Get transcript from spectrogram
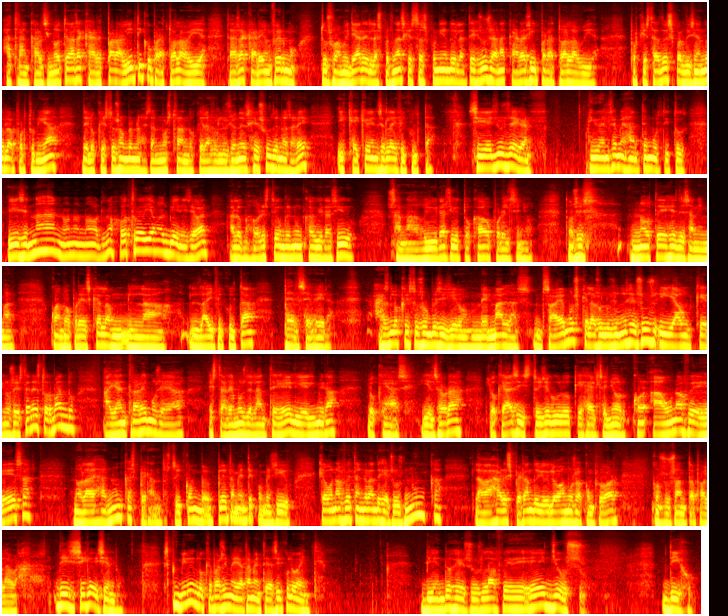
atrancar. Si no, te vas a caer paralítico para toda la vida, te vas a caer enfermo. Tus familiares, las personas que estás poniendo delante de Jesús, se van a caer así para toda la vida, porque estás desperdiciando la oportunidad de lo que estos hombres nos están mostrando, que la solución es Jesús de Nazaret y que hay que vencer la dificultad. Si ellos llegan y ven semejante multitud y dicen, no, no, no, no, otro día más bien y se van, a lo mejor este hombre nunca hubiera sido sanado y hubiera sido tocado por el Señor. Entonces, no te dejes desanimar. Cuando aparezca la, la dificultad, persevera. Haz lo que estos hombres hicieron de malas. Sabemos que la solución es Jesús y aunque nos estén estorbando, allá entraremos y allá estaremos delante de Él y Él mira lo que hace y Él sabrá lo que hace y estoy seguro que el Señor a una fe de esas no la deja nunca esperando. Estoy completamente convencido que a una fe tan grande Jesús nunca la va a dejar esperando y hoy lo vamos a comprobar con su santa palabra. Sigue diciendo, miren lo que pasa inmediatamente, versículo 20. Viendo Jesús la fe de ellos, dijo,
